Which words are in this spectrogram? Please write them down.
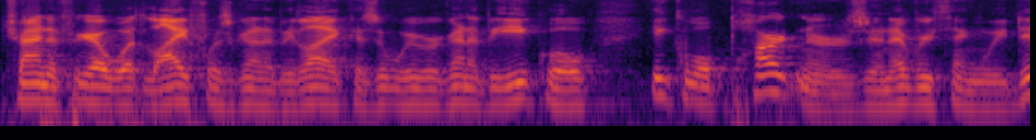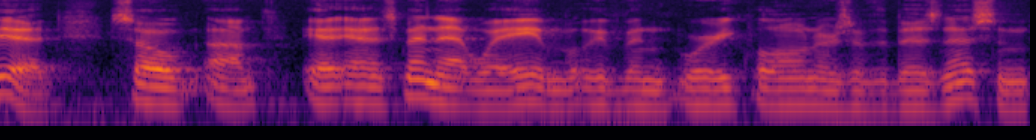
trying to figure out what life was going to be like, is that we were going to be equal equal partners in everything we did. So, um, and, and it's been that way, and we've been we're equal owners of the business, and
